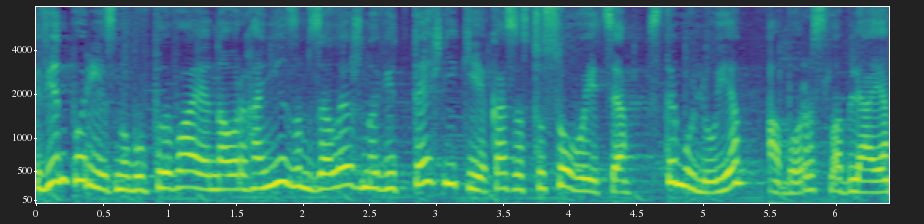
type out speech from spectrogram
Він по-різному впливає на організм залежно від техніки, яка застосовується, стимулює або розслабляє.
